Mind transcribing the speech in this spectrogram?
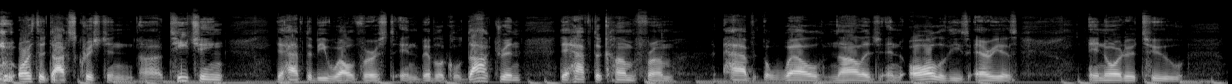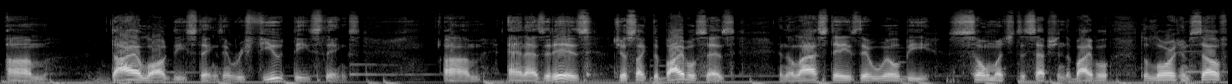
Orthodox Christian uh, teaching, they have to be well versed in biblical doctrine, they have to come from have the well knowledge in all of these areas in order to um, dialogue these things and refute these things. Um, and as it is, just like the Bible says, in the last days there will be so much deception. The Bible, the Lord Himself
